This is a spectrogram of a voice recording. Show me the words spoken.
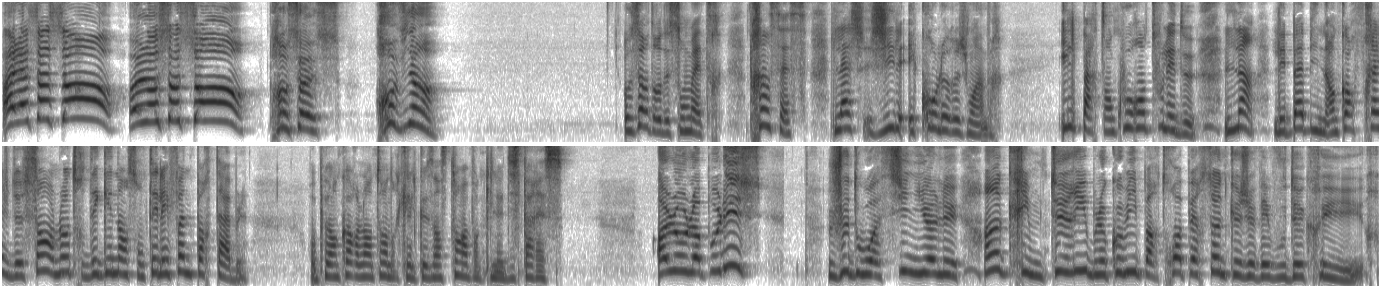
À l'assassin À l'assassin Princesse, reviens Aux ordres de son maître, Princesse lâche Gilles et court le rejoindre. Ils partent en courant tous les deux, l'un les babines encore fraîches de sang, l'autre dégainant son téléphone portable. On peut encore l'entendre quelques instants avant qu'il ne disparaisse. Allô la police Je dois signaler un crime terrible commis par trois personnes que je vais vous décrire.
